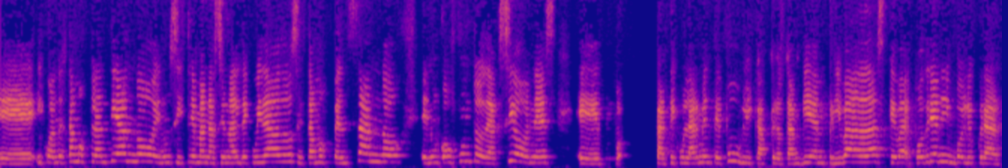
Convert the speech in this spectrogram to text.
Eh, y cuando estamos planteando en un sistema nacional de cuidados, estamos pensando en un conjunto de acciones, eh, particularmente públicas, pero también privadas, que podrían involucrar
